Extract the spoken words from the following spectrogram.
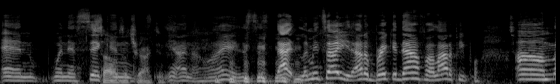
and when they're sick. Sounds and, attractive. Yeah, I know. Hey, is, that, let me tell you, that'll break it down for a lot of people. Um,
